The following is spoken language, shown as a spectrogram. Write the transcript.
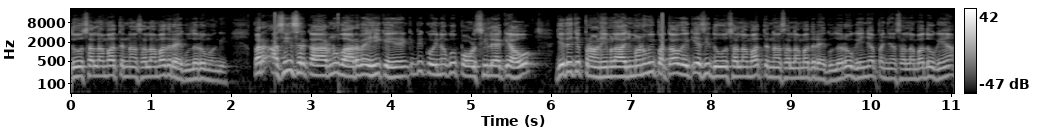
2 ਸਾਲਾਂ ਬਾਅਦ 3 ਸਾਲਾਂ ਬਾਅਦ ਰੈਗੂਲਰ ਹੋਵਾਂਗੇ। ਪਰ ਅਸੀਂ ਸਰਕਾਰ ਨੂੰ ਵਾਰ-ਵਾਰ ਇਹੀ ਕਹਿ ਰਹੇ ਹਾਂ ਕਿ ਵੀ ਕੋਈ ਨਾ ਕੋਈ ਪਾਲਿਸੀ ਲੈ ਕੇ ਆਓ, ਜਿਹਦੇ 'ਚ ਪੁਰਾਣੇ ਮੁਲਾਜ਼ਮਾਂ ਨੂੰ ਵੀ ਪਤਾ ਹੋਵੇ ਕਿ ਅਸੀਂ 2 ਸਾਲਾਂ ਬਾਅਦ 3 ਸਾਲਾਂ ਬਾਅਦ ਰੈਗੂਲਰ ਹੋ ਗਏ ਜਾਂ 5 ਸਾਲਾਂ ਬਾਅਦ ਹੋ ਗਏ ਆ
